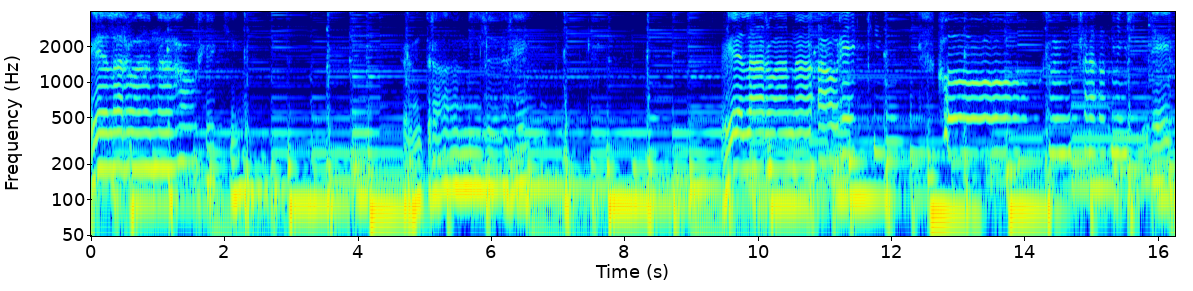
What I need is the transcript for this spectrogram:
Velar vana áhrifin hundrað mílur heim. Velar vana á reiki og hundrað mílur heim.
